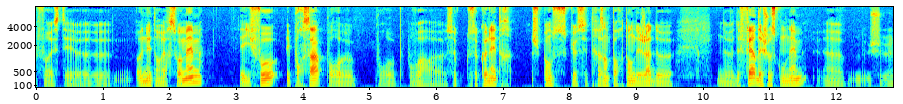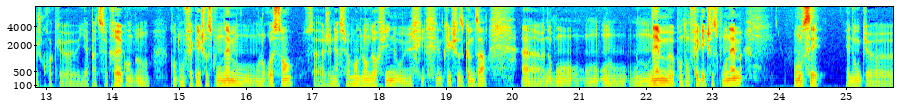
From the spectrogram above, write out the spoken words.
faut rester honnête envers soi-même. Et il faut, et pour ça, pour, pour, pouvoir se, connaître, je pense que c'est très important déjà de, de, faire des choses qu'on aime. Euh, je, crois qu'il n'y a pas de secret. Quand on, quand on fait quelque chose qu'on aime, on, le ressent. Ça génère sûrement de l'endorphine ou, quelque chose comme ça. Euh, donc on, on, aime, quand on fait quelque chose qu'on aime, on le sait. Et donc euh,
